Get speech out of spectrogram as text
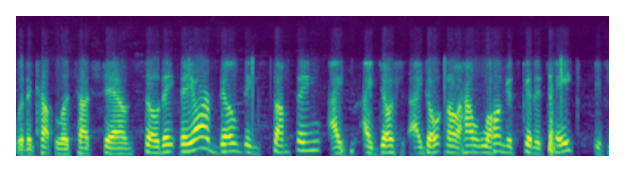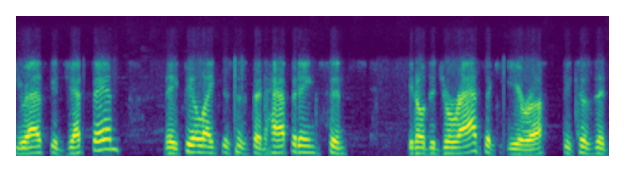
with a couple of touchdowns. So they, they are building something. I I don't I don't know how long it's going to take. If you ask a Jet fan, they feel like this has been happening since you know the Jurassic era because it,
